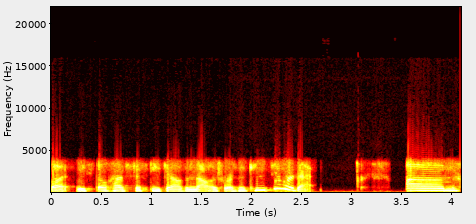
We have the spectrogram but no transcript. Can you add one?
but we still have $50000 worth of consumer debt um,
